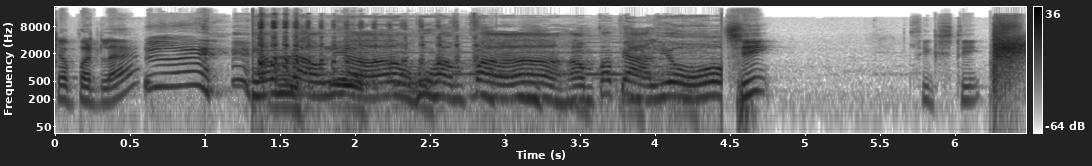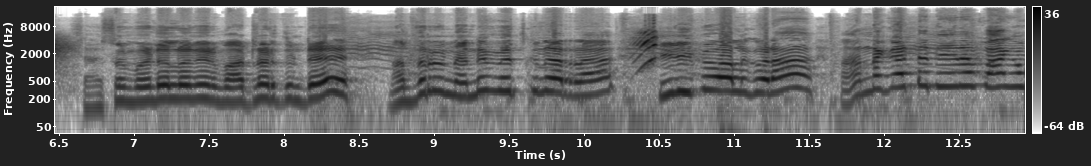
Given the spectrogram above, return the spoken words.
చెప్పట్లే? సిక్స్టీ. శాసన మండలిలో నేను మాట్లాడుతుంటే అందరూ నన్నే మెచ్చుకున్నారా? టీడీపీ వాళ్ళు కూడా అన్నకంటే నేనే బాగా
